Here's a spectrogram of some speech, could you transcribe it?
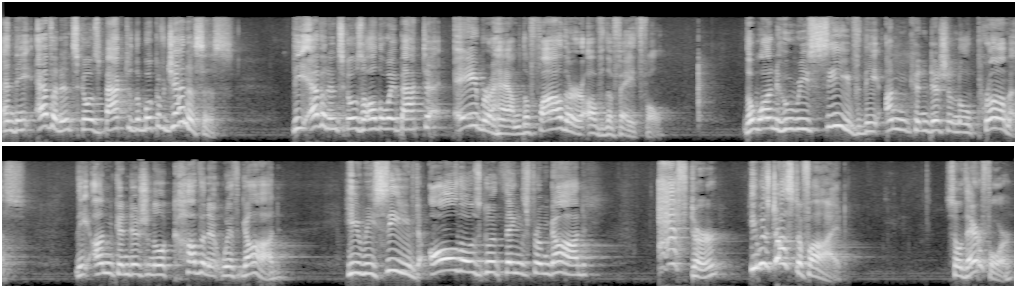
And the evidence goes back to the book of Genesis. The evidence goes all the way back to Abraham, the father of the faithful, the one who received the unconditional promise, the unconditional covenant with God. He received all those good things from God after he was justified. So, therefore,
